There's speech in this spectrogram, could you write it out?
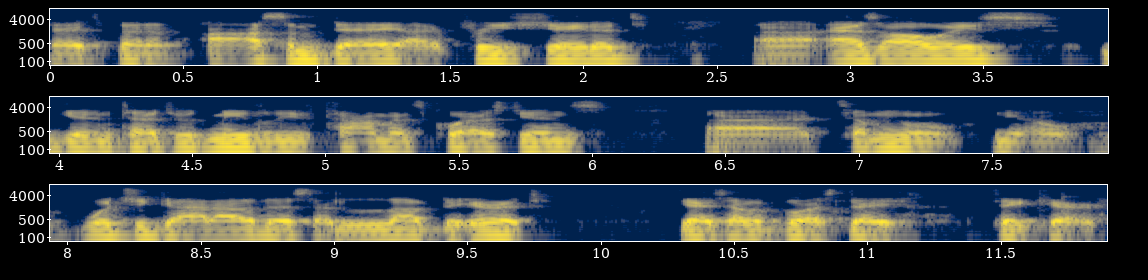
it's been an awesome day i appreciate it uh, as always get in touch with me leave comments questions uh, tell me you know what you got out of this. I'd love to hear it. You guys have a blessed day. Take care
